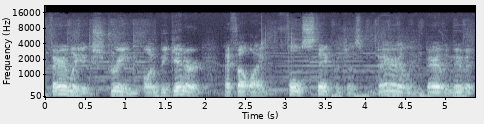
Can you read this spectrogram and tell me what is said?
fairly extreme. On beginner, I felt like full stick would just barely, barely move it.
